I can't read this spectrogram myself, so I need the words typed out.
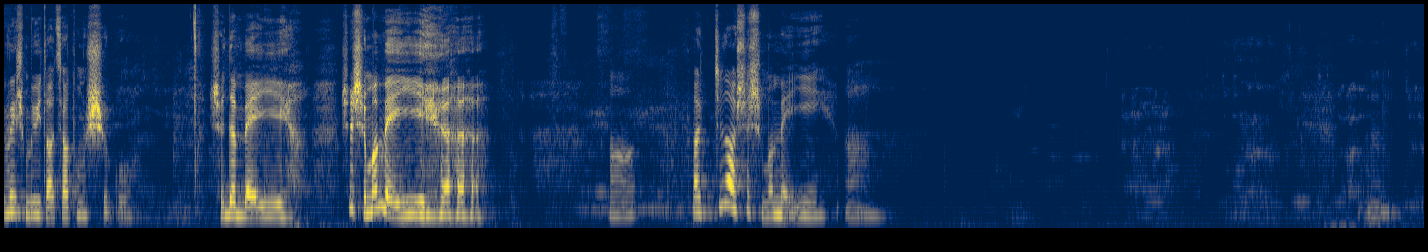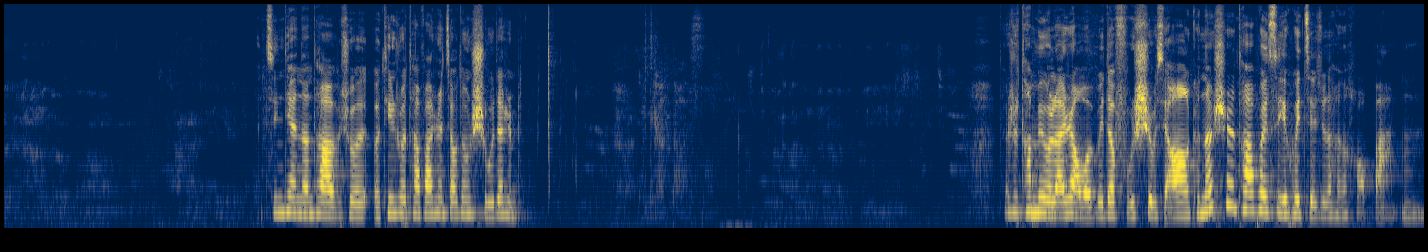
为什么遇到交通事故？神的美意是什么美意？嗯，啊，知道是什么美意啊？嗯，今天呢，他说，我听说他发生交通事故，但是，但是他没有来让我为他服侍。我想啊，可能是他会自己会解决的很好吧，嗯，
